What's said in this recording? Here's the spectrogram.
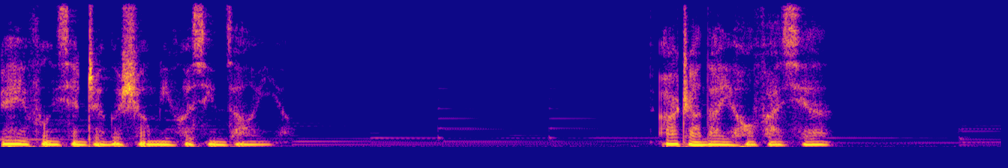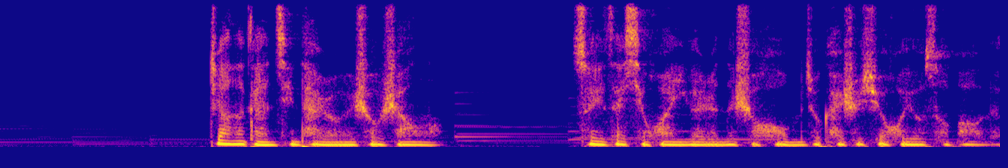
愿意奉献整个生命和心脏一样。而长大以后发现，这样的感情太容易受伤了，所以在喜欢一个人的时候，我们就开始学会有所保留。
